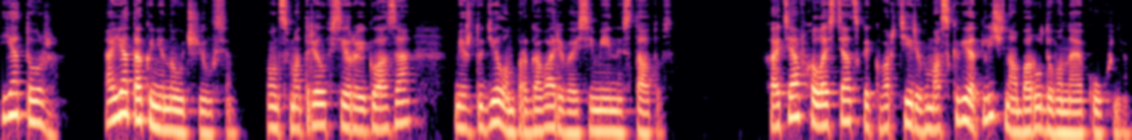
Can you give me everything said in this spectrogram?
Я тоже. А я так и не научился. Он смотрел в серые глаза, между делом проговаривая семейный статус. Хотя в холостяцкой квартире в Москве отлично оборудованная кухня.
